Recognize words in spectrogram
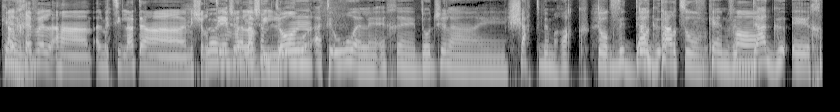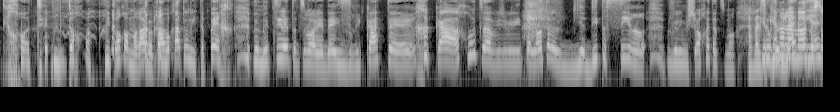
כן. על חבל, ה, על מצילת לא, המשרתים שם- ועל הווילון. תיאור- התיאור על אה, איך אה, דוד שלה אה, שט במרק. דוד, ודג, דוד תרצוב. כן, או. ודג אה, חתיכות מתוך, מתוך המרק, ופעם אחת הוא מתהפך ומציל את עצמו על ידי זריקת אה, חכה החוצה בשביל להתעלות על ידית הסיר ולמשוך את עצמו. אבל כאילו, זה כן עולם מאוד מסוכן,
